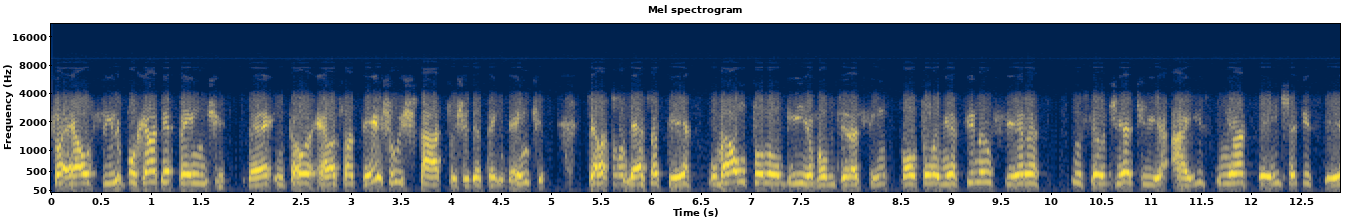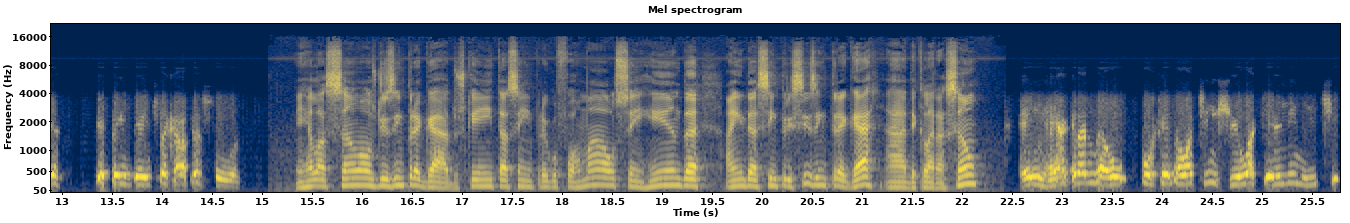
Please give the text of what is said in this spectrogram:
só é auxílio porque ela depende. Né? Então, ela só deixa o status de dependente se ela começa a ter uma autonomia, vamos dizer assim, uma autonomia financeira no seu dia a dia. Aí sim ela deixa de ser dependente daquela pessoa. Em relação aos desempregados, quem está sem emprego formal, sem renda, ainda assim precisa entregar a declaração? Em regra, não, porque não atingiu aquele limite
